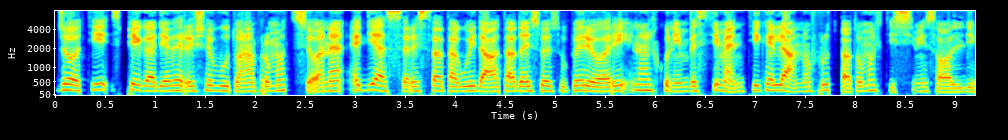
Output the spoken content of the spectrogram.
Jyoti spiega di aver ricevuto una promozione e di essere stata guidata dai suoi superiori in alcuni investimenti che le hanno fruttato moltissimi soldi.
